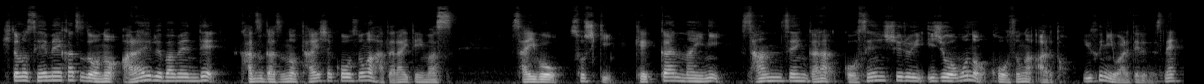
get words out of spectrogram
人の生命活動のあらゆる場面で数々の代謝酵素が働いています。細胞、組織、血管内に3000から5000種類以上もの酵素があるというふうに言われているんですね。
